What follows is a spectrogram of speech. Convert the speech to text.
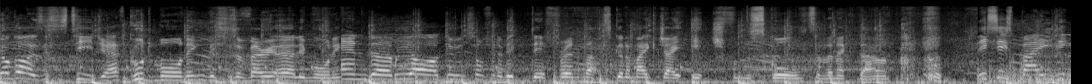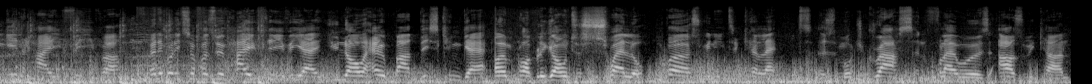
Yo guys, this is TJ. Good morning. This is a very early morning. And uh, we are doing something a bit different that's going to make Jay itch from the skull to the neck down. This is bathing in hay fever. If anybody suffers with hay fever, yeah, you know how bad this can get. I'm probably going to swell up. First, we need to collect as much grass and flowers as we can.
